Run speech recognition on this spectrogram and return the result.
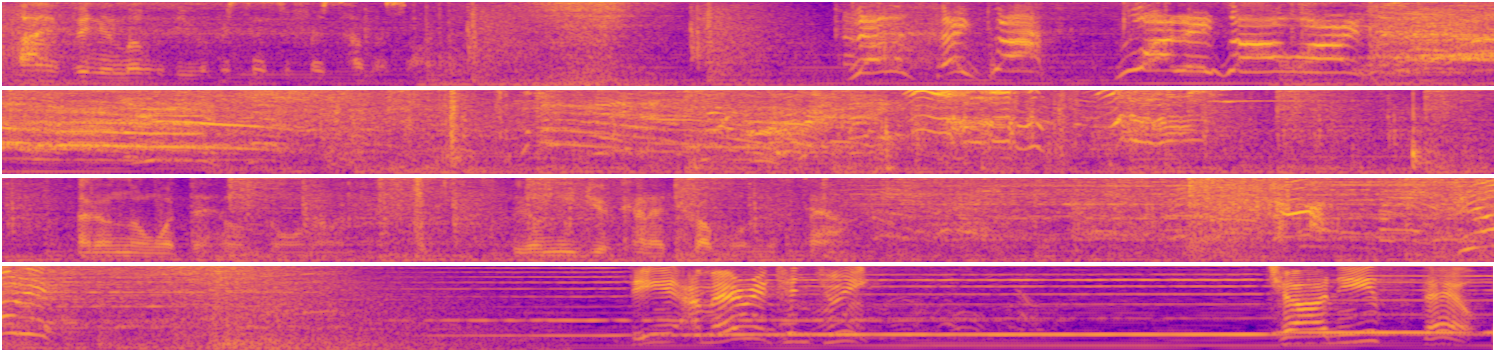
I've been in love with you ever since the first time I saw you. Let us take back what is ours! I don't know what the hell's going on. We don't need your kind of trouble in this town. The American dream. Chinese style.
